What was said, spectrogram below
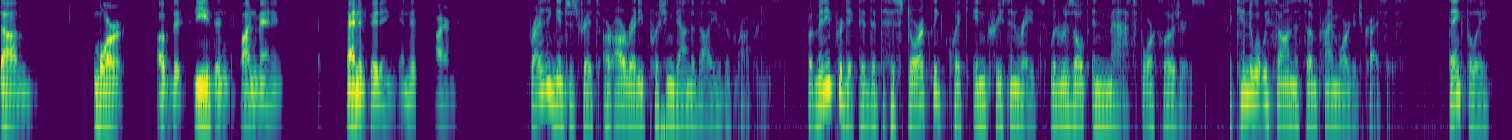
some more of the seasoned fund managers benefiting in this environment. Rising interest rates are already pushing down the values of properties, but many predicted that the historically quick increase in rates would result in mass foreclosures, akin to what we saw in the subprime mortgage crisis. Thankfully,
